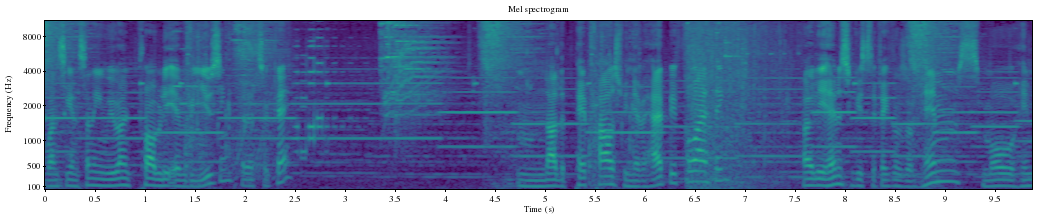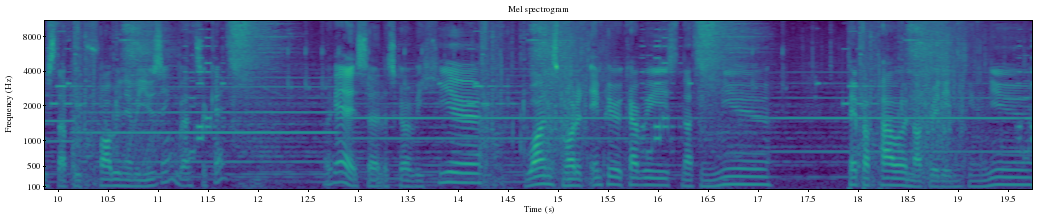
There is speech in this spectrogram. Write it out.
Once again, something we won't probably ever be using, but that's okay. Another pep house we never had before, I think. Holy hymns increase the effectiveness of hymns. More hymn stuff we're probably never using, but that's okay. Okay, so let's go over here. Ones, modded MP recoveries, nothing new. Pepper power, not really anything new.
